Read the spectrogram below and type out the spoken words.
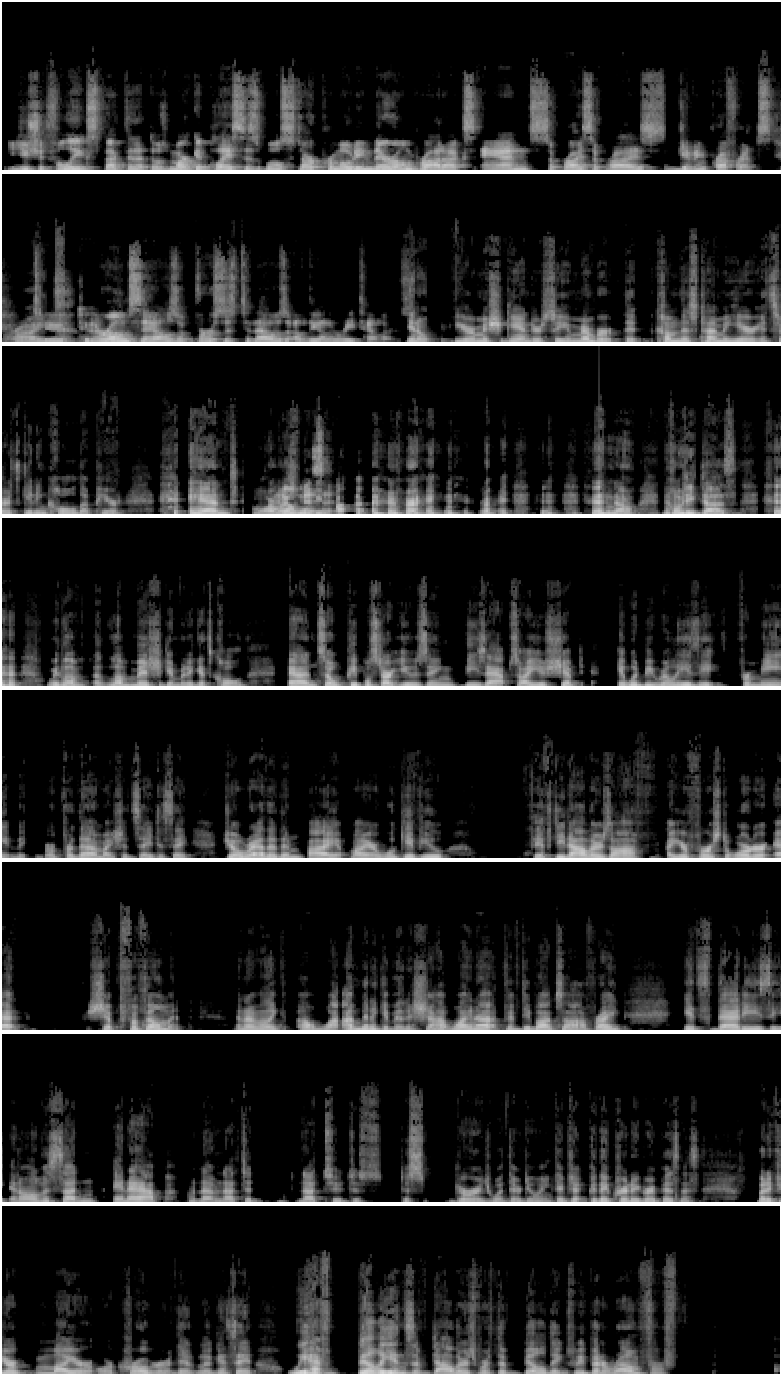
you should fully expect that those marketplaces will start promoting their own products and surprise surprise giving preference right. to, to their own sales versus to those of the other retailers. You know you're a michigander so you remember that come this time of year it starts getting cold up here. And more of I us don't miss be, it. right right. No nobody does. We love love michigan but it gets cold. And so people start using these apps. So i use shipt it would be real easy for me or for them, I should say, to say, Joe, rather than buy at Meijer, we'll give you $50 off uh, your first order at Shipt fulfillment. And I'm like, oh, well, I'm going to give it a shot. Why not? 50 bucks off, right? It's that easy. And all of a sudden, an app, not, not to not to just discourage what they're doing. They've they've created a great business. But if you're Meijer or Kroger, they're going to say, we have billions of dollars worth of buildings. We've been around for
